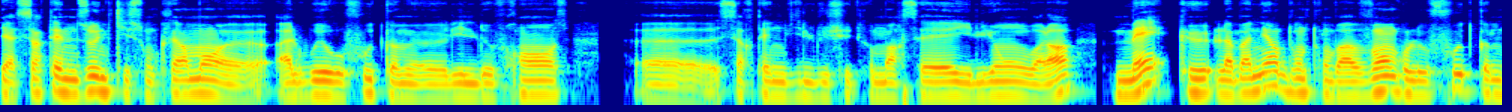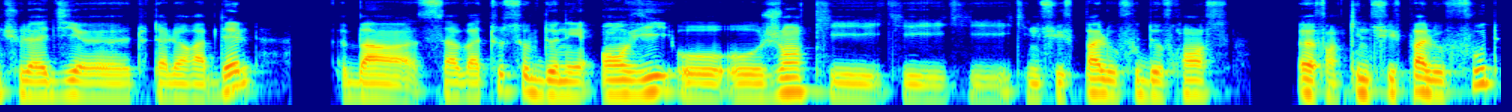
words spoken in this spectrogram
y a certaines zones qui sont clairement euh, allouées au foot, comme euh, l'Île-de-France, euh, certaines villes du sud comme Marseille, Lyon, voilà. Mais que la manière dont on va vendre le foot, comme tu l'as dit tout à l'heure, Abdel, ben, ça va tout sauf donner envie aux, gens qui, qui, qui, qui ne suivent pas le foot de France, euh, enfin, qui ne suivent pas le foot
